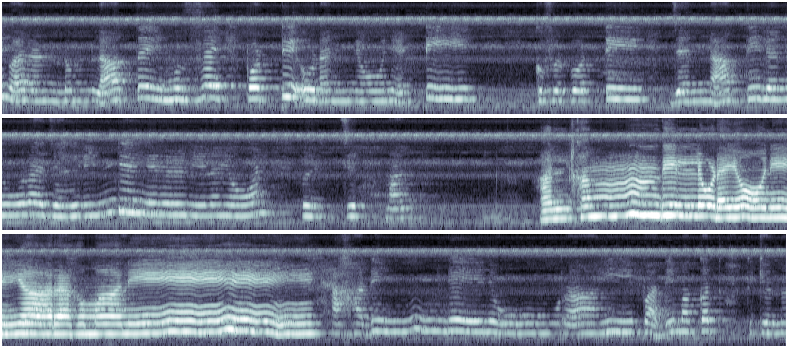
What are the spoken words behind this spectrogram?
വരണ്ടും ലാത്തേ മുസൈ പൊട്ടി ഉടഞ്ഞു ഞെട്ടി. കുഫർ പൊട്ടി ജന്നാത്തിലെ നൂറ ജഹരിന്റെ ഇരുൾ നിലയോൻ മ- അൽഹംദില്ലുടയോനെ യാ റഹ്മാനേ. പതിമക്കത്തിക്കുന്നു.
